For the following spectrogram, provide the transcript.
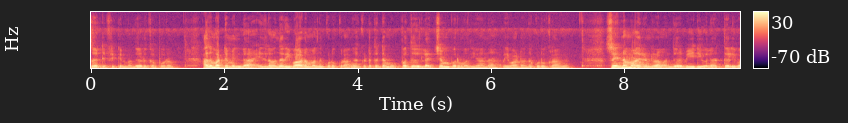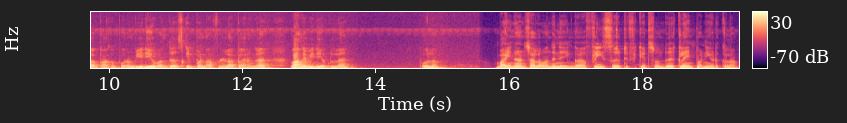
சர்டிஃபிகேட் வந்து எடுக்க போகிறோம் அது மட்டும் இல்லை இதில் வந்து ரிவார்டும் வந்து கொடுக்குறாங்க. கிட்டத்தட்ட முப்பது லட்சம் பெறுமதியான ரிவார்டு வந்து கொடுக்குறாங்க. ஸோ என்ன மாதிரின்ற வந்து வீடியோவில் தெளிவாக பார்க்க போகிறோம் வீடியோ வந்து ஸ்கிப் பண்ணால் ஃபுல்லாக பாருங்கள் வாங்க வீடியோக்குள்ளே போகலாம் பைனான்ஸால் வந்து நீங்கள் ஃப்ரீ சர்டிஃபிகேட்ஸ் வந்து கிளைம் பண்ணி எடுக்கலாம்.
